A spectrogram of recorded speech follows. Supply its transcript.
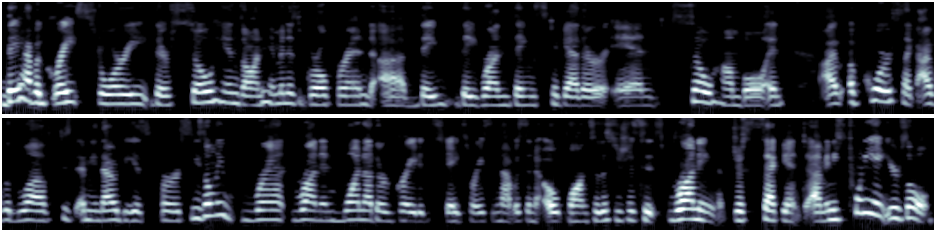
they have a great story. They're so hands on. Him and his girlfriend, uh, they they run things together and so humble. And I, of course, like I would love to. I mean, that would be his first. He's only ran run in one other graded stakes race, and that was in Oaklawn. So this is just his running, just second. I mean, he's 28 years old,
